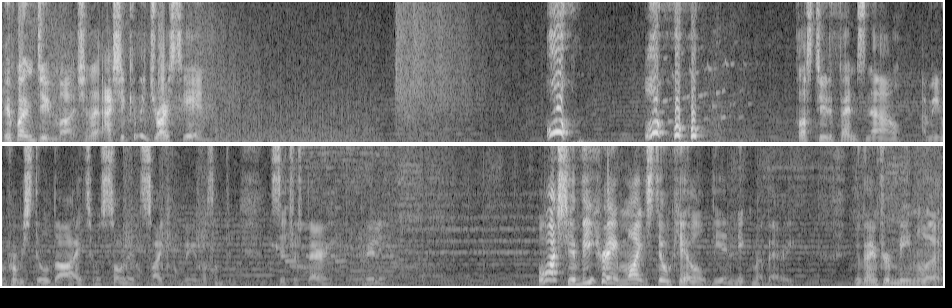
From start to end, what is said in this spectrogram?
It won't do much, and actually, it could be dry skin. Plus two defense now. I mean, we'll probably still die to a solid psychic move or something. Sitrus berry, really. Oh, actually, a V-Create might still kill the Enigma berry. You're going for a mean look.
